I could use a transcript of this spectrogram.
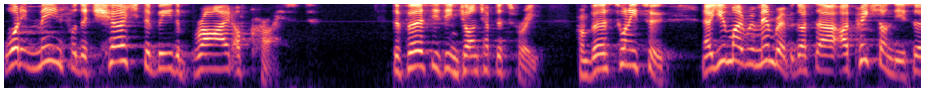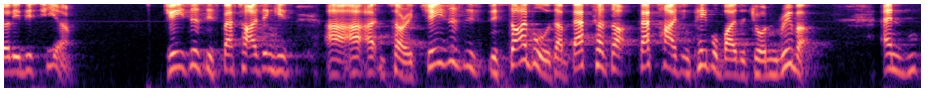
what it means for the church to be the bride of Christ. The verse is in John chapter 3, from verse 22. Now you might remember it because uh, I preached on this early this year. Jesus is baptizing his, uh, uh, uh sorry, Jesus' disciples are baptiz- baptizing people by the Jordan River. And,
